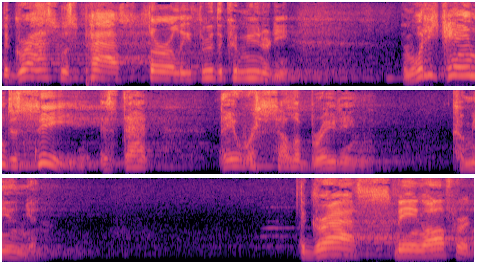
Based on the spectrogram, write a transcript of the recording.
the grass was passed thoroughly through the community. And what he came to see is that they were celebrating communion. The grass being offered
